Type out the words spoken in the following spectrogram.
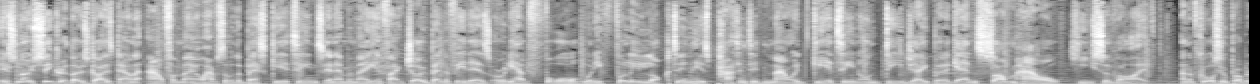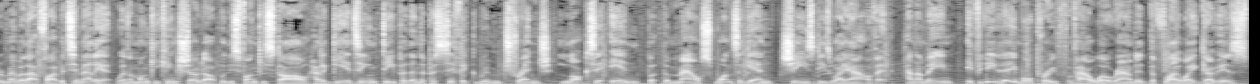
It's no secret those guys down at Alpha Male have some of the best guillotines in MMA. In fact, Joe Benavidez already had four when he fully locked in his patented mounted guillotine on DJ, but again, somehow he survived. And of course, you'll probably remember that fight with Tim Elliott, where the Monkey King showed up with his funky style, had a guillotine deeper than the Pacific Rim Trench, locked it in, but the mouse once again cheesed his way out of it. And I mean, if you needed any more proof of how well rounded the flyweight goat is,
